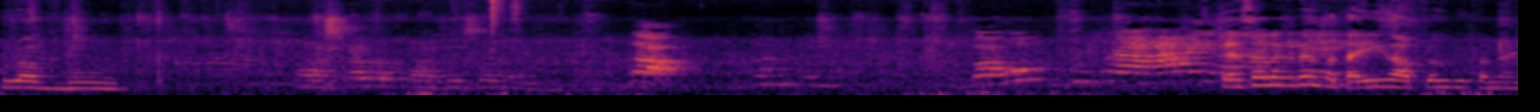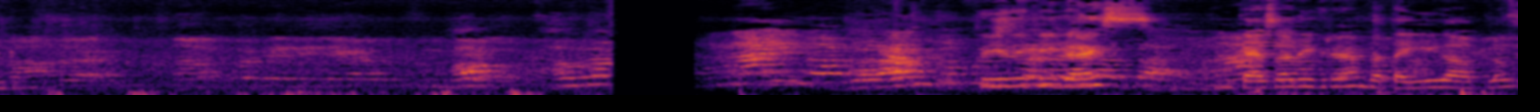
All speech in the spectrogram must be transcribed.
पूरा भूत। कैसा लग रहा है? बताइएगा आप लोग भी कमेंट तो ये देखिए गाइस हम कैसा दिख रहे हैं? बताइएगा आप लोग।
